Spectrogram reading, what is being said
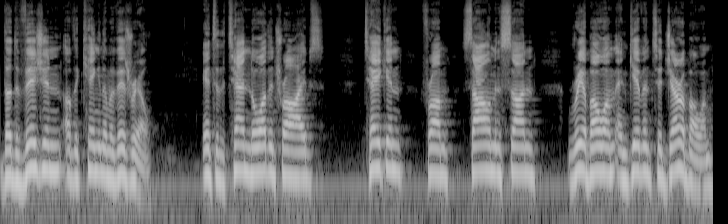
the division of the kingdom of Israel into the ten northern tribes taken from Solomon's son Rehoboam and given to Jeroboam,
